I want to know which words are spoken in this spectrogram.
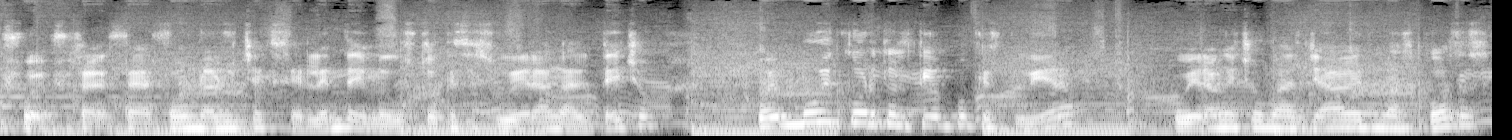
fue, fue una lucha excelente y me gustó que se subieran al techo. Fue muy corto el tiempo que estuvieran, hubieran hecho más llaves, más cosas,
